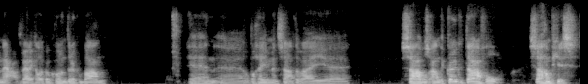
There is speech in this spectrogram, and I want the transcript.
nou, het werk had ik ook gewoon een drukke baan. En op een gegeven moment zaten wij s'avonds aan de keukentafel saampjes.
